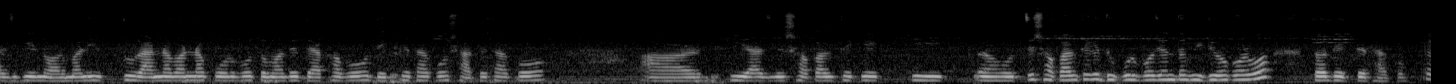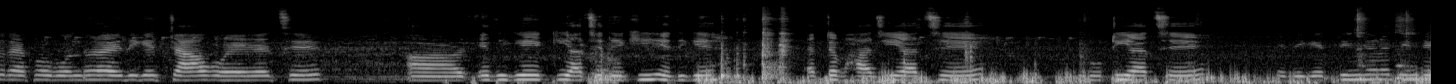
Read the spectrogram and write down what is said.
আজকে নর্মালি একটু রান্না বান্না করব, তোমাদের দেখাবো, দেখতে থাকো, সাথে থাকো। আর কি আজকে সকাল থেকে কি হচ্ছে সকাল থেকে দুপুর পর্যন্ত ভিডিও করব, তো দেখতে থাকো। তো দেখো বন্ধুরা, এদিকে চা হয়ে গেছে। আর এদিকে কি আছে দেখি? এদিকে একটা ভাজি আছে, রুটি আছে। এদিকে তিনজনে তিনটে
